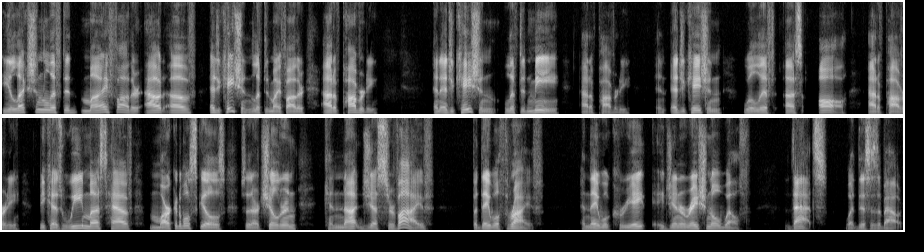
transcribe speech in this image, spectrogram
election lifted my father out of education lifted my father out of poverty and education lifted me out of poverty and education will lift us all out of poverty because we must have marketable skills so that our children cannot just survive but they will thrive and they will create a generational wealth. That's what this is about.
